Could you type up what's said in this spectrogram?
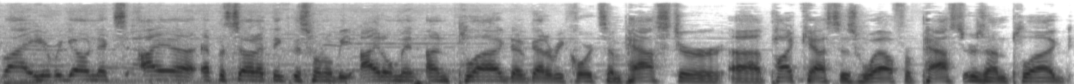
Right, here we go. Next uh, episode, I think this one will be Idleman Unplugged. I've got to record some pastor uh, podcasts as well for Pastors Unplugged.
